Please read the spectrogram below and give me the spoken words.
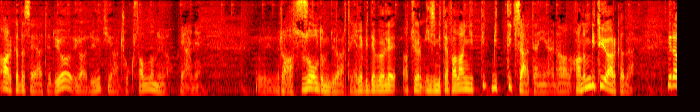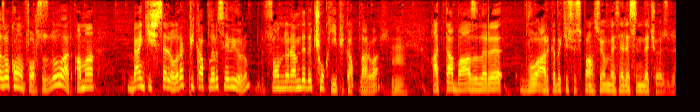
arkada seyahat ediyor. Ya diyor ki ya çok sallanıyor yani. e, Rahatsız oldum diyor artık. Hele bir de böyle atıyorum İzmit'e falan gittik bittik zaten yani. Ha- Hanım bitiyor arkada. Biraz o konforsuzluğu var ama ben kişisel olarak pick-up'ları seviyorum. Son dönemde de çok iyi pick-up'lar var. Hatta bazıları bu arkadaki süspansiyon meselesini de çözdü.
